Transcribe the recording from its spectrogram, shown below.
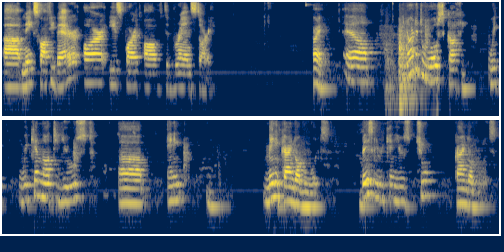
Uh, makes coffee better or is part of the brand story? All right. Uh, in order to roast coffee, we we cannot use uh, any many kind of woods. Basically, we can use two kind of woods:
